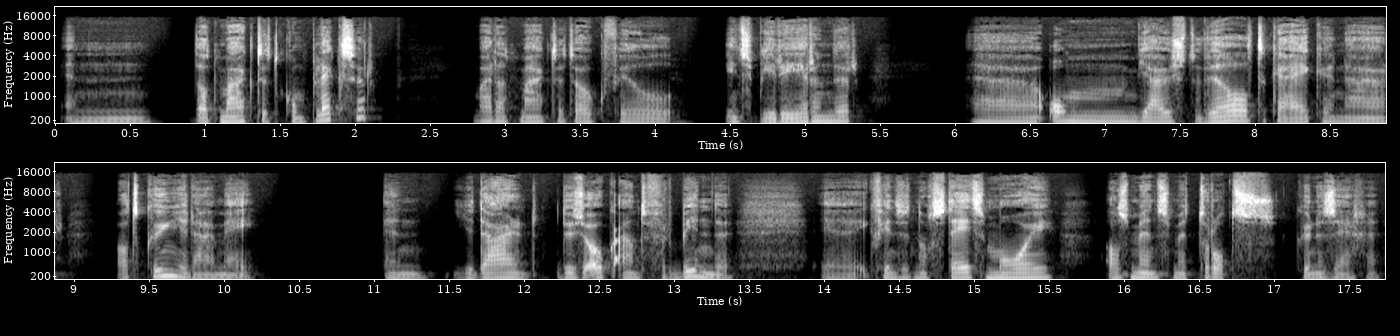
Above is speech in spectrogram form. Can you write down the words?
En dat maakt het complexer, maar dat maakt het ook veel inspirerender. Uh, om juist wel te kijken naar wat kun je daarmee. En je daar dus ook aan te verbinden. Uh, ik vind het nog steeds mooi als mensen met trots kunnen zeggen:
